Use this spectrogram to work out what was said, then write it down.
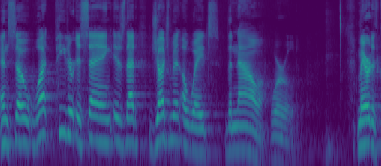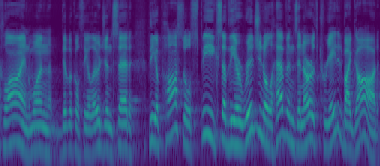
And so, what Peter is saying is that judgment awaits the now world. Meredith Kline, one biblical theologian, said The apostle speaks of the original heavens and earth created by God,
